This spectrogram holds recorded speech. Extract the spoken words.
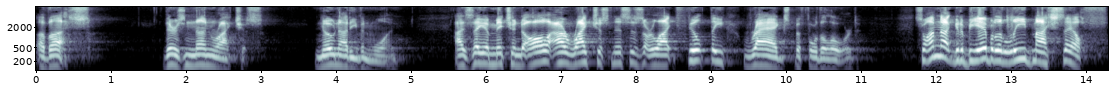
of us, there's none righteous. No, not even one. Isaiah mentioned all our righteousnesses are like filthy rags before the Lord. So I'm not going to be able to lead myself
